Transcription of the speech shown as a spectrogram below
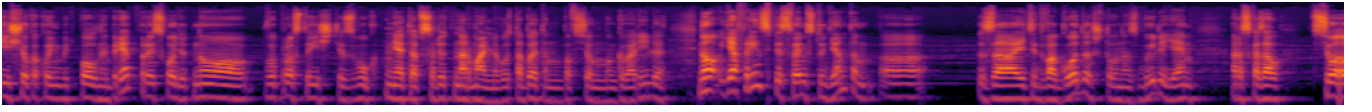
и еще какой-нибудь полный бред происходит, но вы просто ищете звук. Мне это абсолютно нормально. Вот об этом, обо всем мы говорили. Но я, в принципе, своим студентам э, за эти два года, что у нас были, я им рассказал все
